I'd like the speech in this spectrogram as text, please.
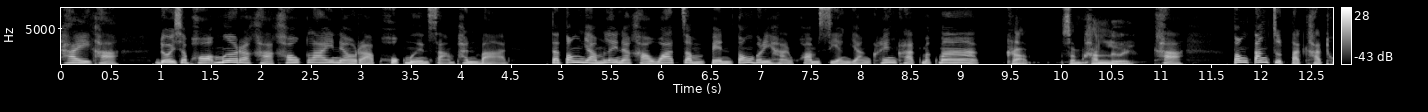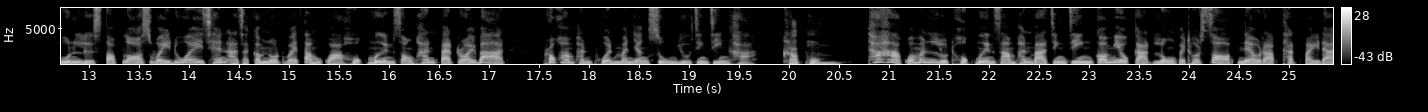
ใช่ค่ะ โดยเฉพาะเมื่อราคาเข้าใกล้แนวรับ 63,000 บาท แต่ต้องย้ำเลยนะคะว่าจำเป็นต้องบริหารความเสี่ยงอย่างเคร่งครัดมากครับสำคัญเลย ๆ ค่ะ ต้องตั้งจุดตัดขาดทุนหรือ stop loss ไว้ด้วย เช่นอาจจะกำหนดไว้ต่ำกว่า 62,800 บาท เพราะความผันผวนมันยังสูงอยู่จริง ๆ ค่ะ ครับผม ถ้าหากว่ามันหลุด 63,000 บาทจริง ๆ ก็มีโอกาสลงไปทดสอบแนวรับถัดไปได้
